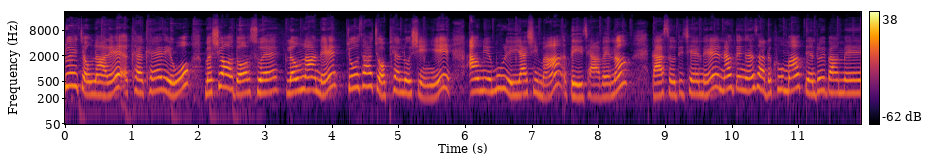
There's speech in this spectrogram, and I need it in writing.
တွေ့ကြုံလာတဲ့အခက်အခဲတွေကိုမလျှော့တော့ဇွဲလုံးလာနဲ့စ조사ကြော်ဖြတ်လို့ရှိရင်အောင်မြင်မှုတွေရရှိမှာအသေးချာပဲเนาะဒါဆိုဒီချဲနဲ့နောက်သင်ခန်းစာတစ်ခုမှပြန်တွေ့ပါမယ်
